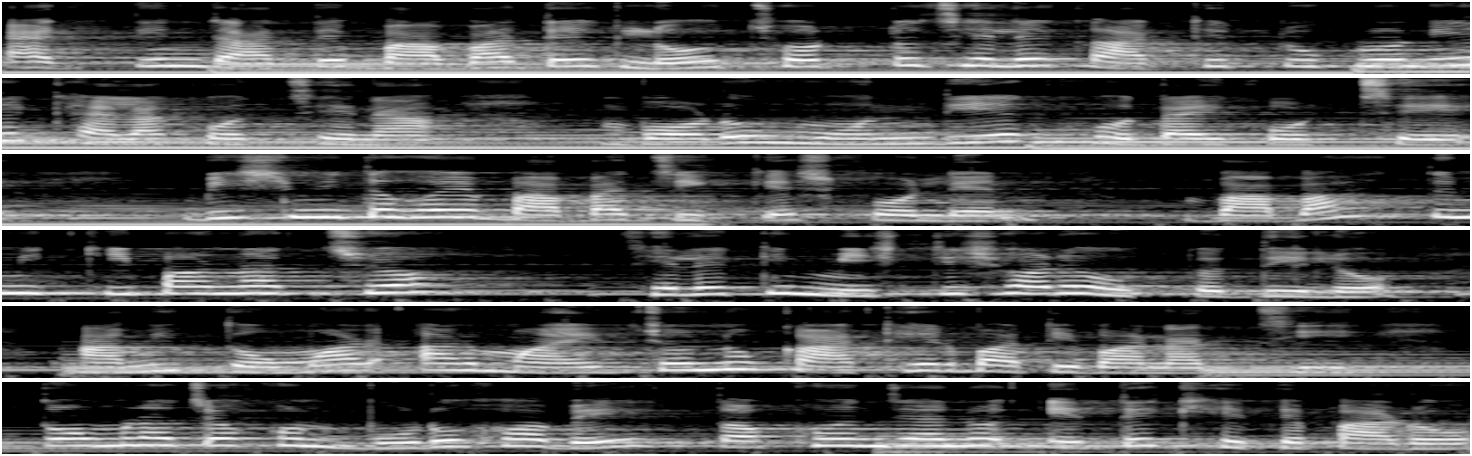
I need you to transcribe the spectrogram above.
একদিন রাতে বাবা দেখল ছোট্ট ছেলে কাঠের টুকরো নিয়ে খেলা করছে না বড় মন দিয়ে খোদাই করছে। বিস্মিত হয়ে বাবা জিজ্ঞেস করলেন, বাবা, তুমি কি বানাচ্ছ? ছেলেটি মিষ্টি স্বরে উত্তর দিল আমি তোমার আর মায়ের জন্য কাঠের বাটি বানাচ্ছি। তোমরা যখন বুড়ো হবে, তখন যেন এতে খেতে পারো।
